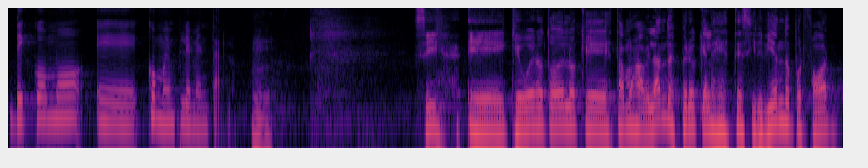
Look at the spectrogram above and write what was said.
de cómo, eh, cómo implementarlo. Mm. Sí, eh, qué bueno todo lo que estamos hablando. Espero que les esté sirviendo. Por favor,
